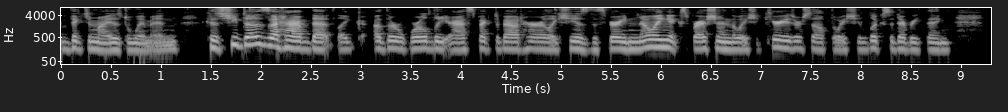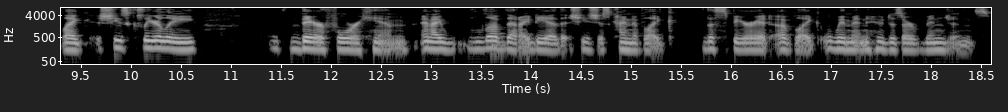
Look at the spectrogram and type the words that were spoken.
victimized women because she does have that like otherworldly aspect about her like she has this very knowing expression the way she carries herself the way she looks at everything like she's clearly there for him and i love that idea that she's just kind of like the spirit of like women who deserve vengeance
